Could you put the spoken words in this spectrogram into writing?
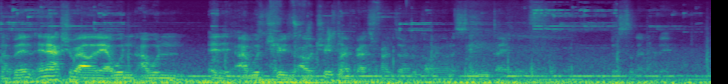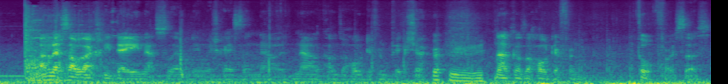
No, but in, in actuality, I wouldn't. I wouldn't. It, I would choose. I would choose my best friends over going on a single date with the celebrity, unless I was actually dating that celebrity. In which case, then now it now comes a whole different picture. now comes a whole different thought process.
